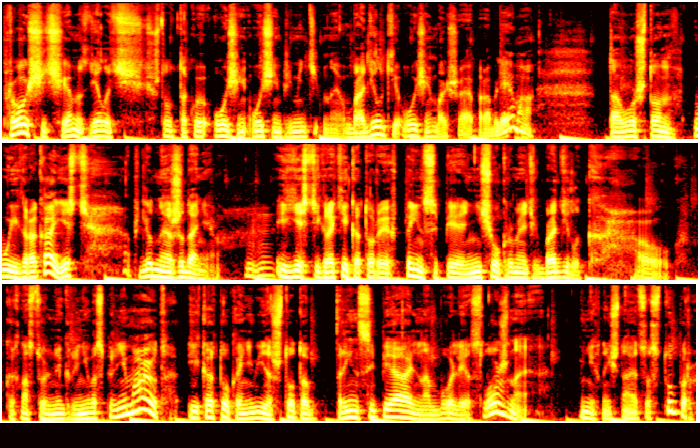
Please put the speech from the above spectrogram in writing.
проще, чем сделать что-то такое очень-очень примитивное. У бродилки очень большая проблема того, что у игрока есть определенные ожидания. Угу. И есть игроки, которые, в принципе, ничего кроме этих бродилок как настольные игры не воспринимают, и как только они видят что-то принципиально более сложное – у них начинается ступор,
